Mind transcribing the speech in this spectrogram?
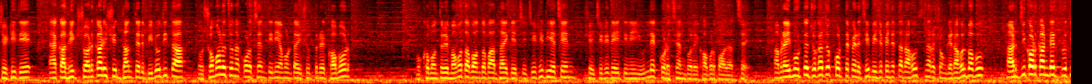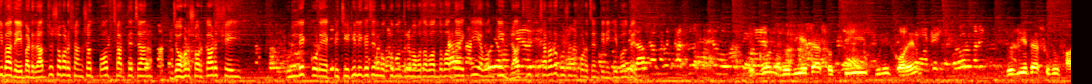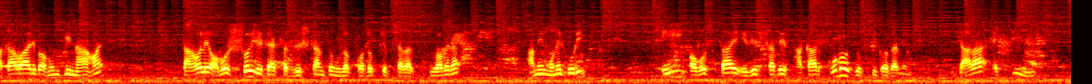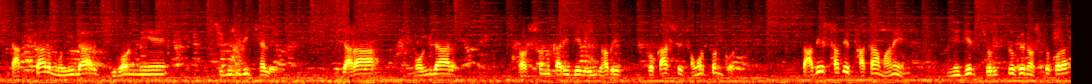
চিঠিতে একাধিক সরকারি সিদ্ধান্তের বিরোধিতা ও সমালোচনা করেছেন তিনি, এমনটাই সূত্রের খবর। মুখ্যমন্ত্রী মমতা বন্দ্যোপাধ্যায়কে যে চিঠি দিয়েছেন, সেই চিঠিতেই তিনি উল্লেখ করেছেন বলে খবর পাওয়া যাচ্ছে। আমরা এই মুহূর্তে যোগাযোগ করতে পেরেছি বিজেপি নেতা রাহুল সিনহার সঙ্গে। রাহুলবাবু আরজিকর কাণ্ডের প্রতিবাদে এবার রাজ্যসভার সাংসদ পদ ছাড়তে চান জহর সরকার। সেই উল্লেখ করে একটি চিঠি লিখেছেন মুখ্যমন্ত্রী মমতা বন্দ্যোপাধ্যায়। কি এমনকি রাজনীতি ছাড়ারও ঘোষণা করেছেন তিনি, কি বলবেন? যদি এটা সত্যি উনি করেন, যদি এটা শুধু ফাঁকা আওয়াজ বা হুমকি না হয় তাহলে অবশ্যই এটা একটা দৃষ্টান্তমূলক পদক্ষেপ ছাড়া কিছু হবে না। আমি মনে করি এই অবস্থায় এদের সাথে থাকার কোনো যৌক্তিকতা নেই। যারা একটি ডাক্তার মহিলার জীবন নিয়ে চিনিবিনি খেলে, যারা মহিলার ধর্ষণকারীদের এইভাবে প্রকাশ্যে সমর্থন করে, তাদের সাথে থাকা মানে নিজের চরিত্রকে নষ্ট করা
